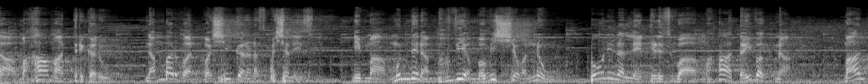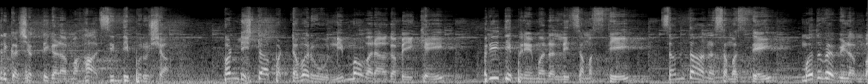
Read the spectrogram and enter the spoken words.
ಮಹಾಮಾಂತ್ರಿಕರು ನಂಬರ್ ಒನ್ ವಶೀಕರಣ ಸ್ಪೆಷಲಿಸ್ಟ್. ನಿಮ್ಮ ಮುಂದಿನ ಭವ್ಯ ಭವಿಷ್ಯವನ್ನು ಫೋನಿನಲ್ಲೇ ತಿಳಿಸುವ ಮಹಾ ದೈವಜ್ಞ ಮಾಂತ್ರಿಕ ಶಕ್ತಿಗಳ ಮಹಾ ಸಿದ್ಧಿ ಪುರುಷ ಪಂಡಿಷ್ಟಪಟ್ಟವರು ನಿಮ್ಮವರಾಗಬೇಕೇ? ಪ್ರೀತಿ ಪ್ರೇಮದಲ್ಲಿ ಸಮಸ್ಯೆ, ಸಂತಾನ ಸಮಸ್ಯೆ, ಮದುವೆ ವಿಳಂಬ,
